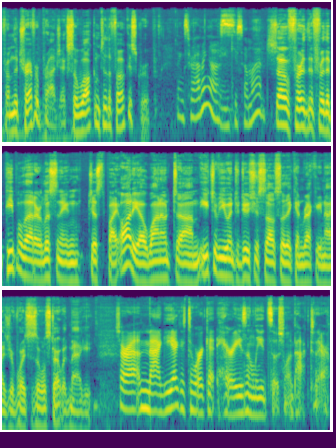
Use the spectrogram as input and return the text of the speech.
from the Trevor Project. So, welcome to the Focus Group. Thanks for having us. Thank you so much. So, for the for the people that are listening just by audio, why don't um, each of you introduce yourselves so they can recognize your voices? So, we'll start with Maggie. Sure, I'm Maggie. I get to work at Harry's and lead social impact there.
